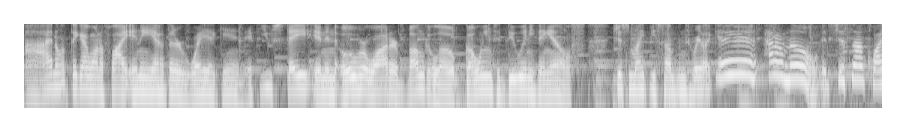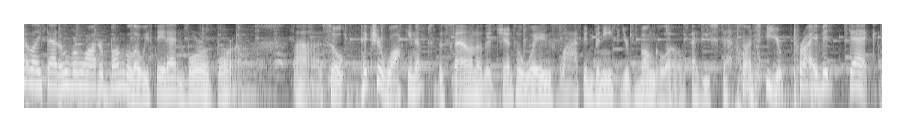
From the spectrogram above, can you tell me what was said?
I don't think I want to fly any other way again. If you stay in an overwater bungalow, going to do anything else just might be something to where you're like, eh, I don't know. It's just not quite like that overwater bungalow we stayed at in Bora Bora. Uh, so picture walking up to the sound of the gentle waves lapping beneath your bungalow as you step onto your private deck,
